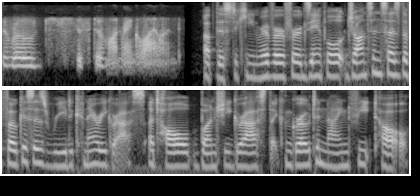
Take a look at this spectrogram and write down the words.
the road system on Wrangell Island. Up the Stikine River, for example, Johnson says the focus is reed canary grass, a tall, bunchy grass that can grow to nine feet tall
